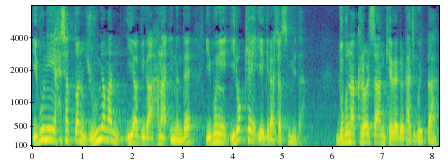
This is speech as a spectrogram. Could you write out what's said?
이분이 하셨던 유명한 이야기가 하나 있는데 이분이 이렇게 얘기를 하셨습니다. 누구나 그럴싸한 계획을 가지고 있다.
